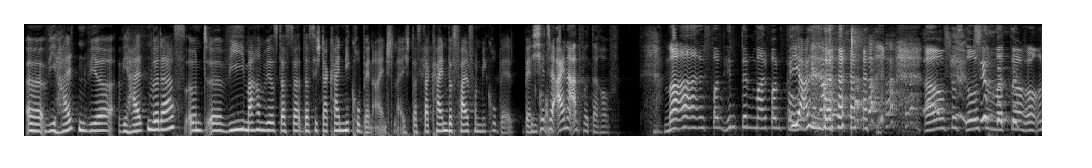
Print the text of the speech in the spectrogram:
Äh, wie halten wir, wie halten wir das und äh, wie machen wir es, dass da, dass sich da kein Mikroben einschleicht, dass da kein Befall von Mikroben Ich kommt. hätte eine Antwort darauf. Mal von hinten, mal von vorne. Ja, genau. Auf das große Matterhorn.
